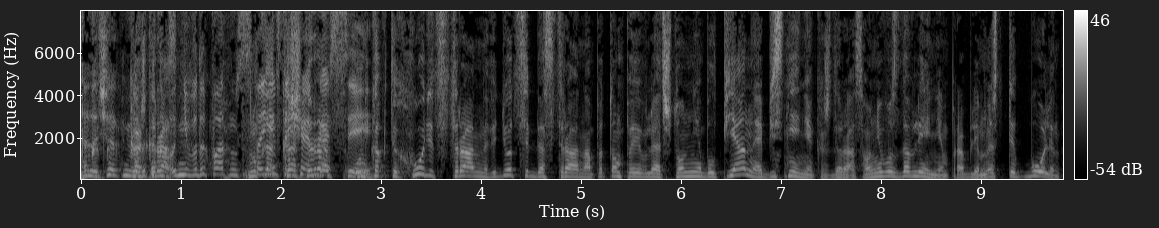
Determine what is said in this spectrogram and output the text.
Когда как, человек не, в, раз, не в адекватном ну, состоянии ну, встречает каждый гостей. Раз он как-то ходит странно, ведет себя странно, а потом появляется, что он не был пьяный, объяснение каждый раз, а у него с давлением проблем. Но если ты болен,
